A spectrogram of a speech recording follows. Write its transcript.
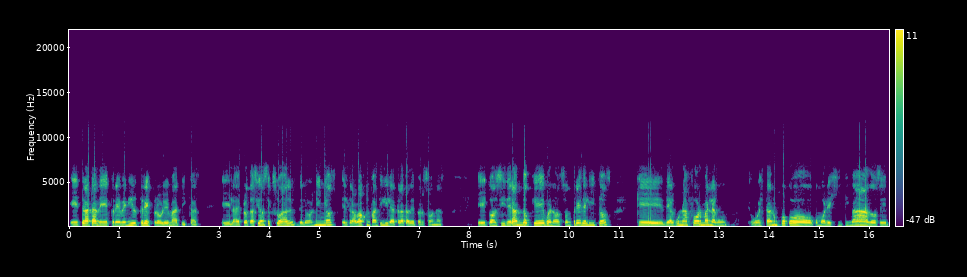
eh, trata de prevenir tres problemáticas. Eh, la explotación sexual de los niños, el trabajo infantil y la trata de personas. Eh, considerando que, bueno, son tres delitos que de alguna forma en algún, o están un poco como legitimados, eh,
